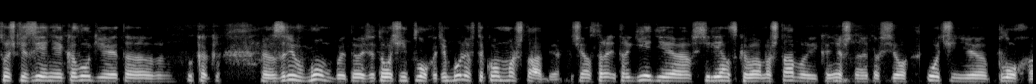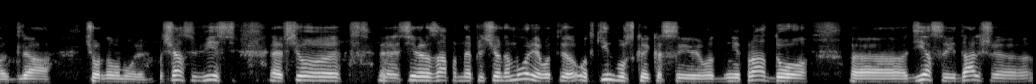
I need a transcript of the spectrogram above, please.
Точки зрения экологии это ну, как взрыв бомбы, то есть это очень плохо, тем более в таком масштабе. Сейчас тра- трагедия вселенского масштаба, и, конечно, это все очень э, плохо для Черного моря. Сейчас весь все северо-западное Причерное море, вот э, от Кинбургской косы, от Днепра до э, и дальше,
